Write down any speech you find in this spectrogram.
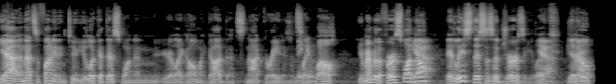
Yeah, and that's a funny thing too. You look at this one and you're like, "Oh my god, that's not great." And it's like, "Well, you remember the first one Yeah. though? At least this is a jersey." Like, Yeah, you know.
